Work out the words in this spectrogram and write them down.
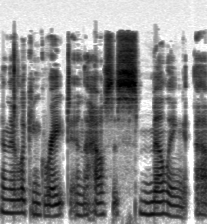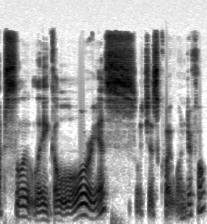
And they're looking great, and the house is smelling absolutely glorious, which is quite wonderful.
